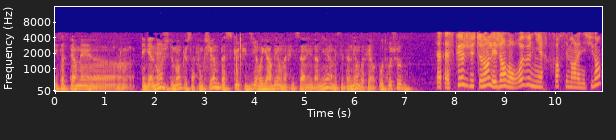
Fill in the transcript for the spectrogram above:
et ça te permet euh, également justement que ça fonctionne parce que tu dis regardez on a fait ça l'année dernière mais cette année on va faire autre chose. Euh, Est-ce que justement les gens vont revenir forcément l'année suivante,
